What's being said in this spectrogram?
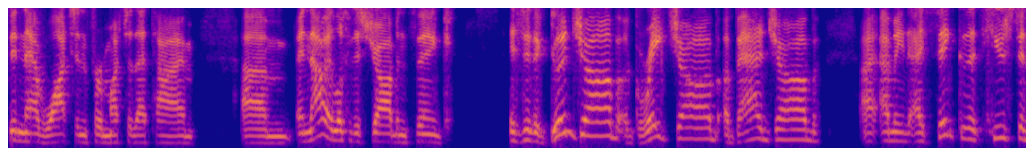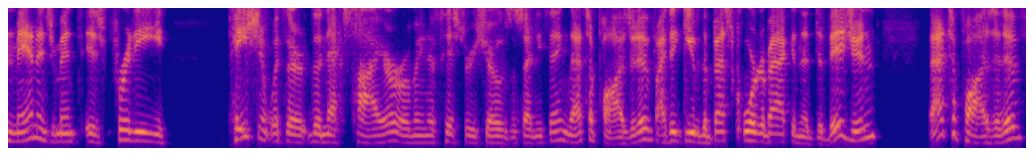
Didn't have Watson for much of that time, um, and now I look at this job and think, is it a good job, a great job, a bad job? I, I mean, I think that Houston management is pretty patient with their the next hire. I mean, if history shows us anything, that's a positive. I think you have the best quarterback in the division. That's a positive.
